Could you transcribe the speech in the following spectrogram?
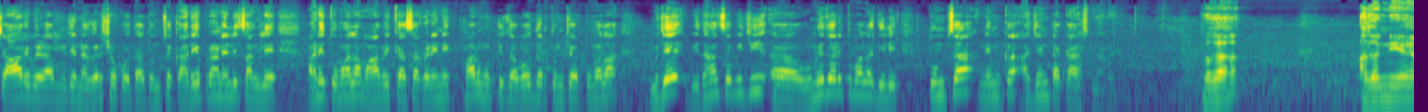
चार वेळा म्हणजे नगरसेवक होता तुमचं कार्यप्रणाली चांगली आहे आणि तुम्हाला महाविकास आघाडीने एक फार मोठी जबाबदार तुमच्यावर तुम्हाला म्हणजे विधानसभेची उमेदवारी तुम्हाला दिली तुमचा नेमका अजेंडा काय असणार आहे? बघा आदरणीय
